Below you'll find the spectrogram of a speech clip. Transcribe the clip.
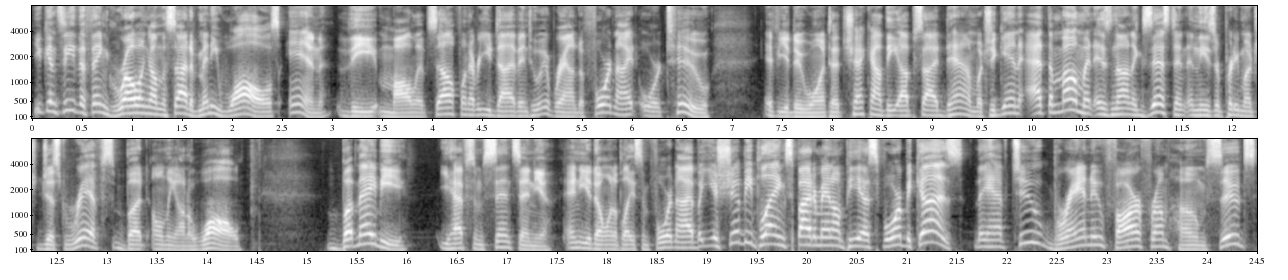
You can see the thing growing on the side of many walls in the mall itself whenever you dive into a round of Fortnite or two if you do want to check out the Upside Down, which again, at the moment is non-existent, and these are pretty much just riffs, but only on a wall. But maybe you have some sense in you and you don't want to play some Fortnite, but you should be playing Spider-Man on PS4 because they have two brand new Far From Home suits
